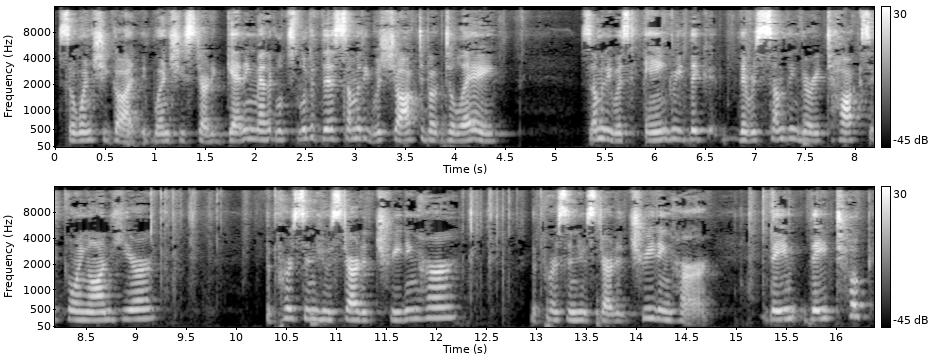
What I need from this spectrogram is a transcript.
So when she got when she started getting medical, look at this. Somebody was shocked about delay. Somebody was angry. They, there was something very toxic going on here the person who started treating her, the person who started treating her, they they took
